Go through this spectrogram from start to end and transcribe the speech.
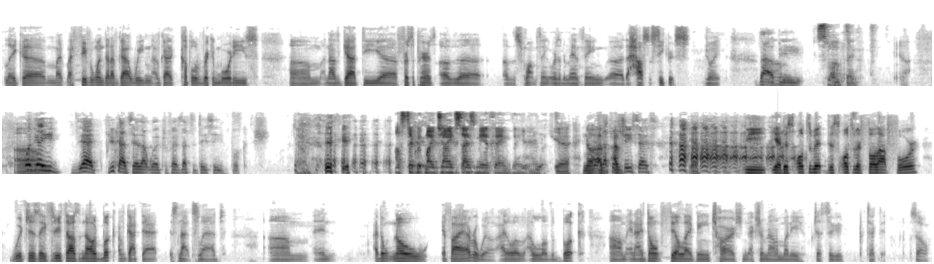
like uh, my my favorite one that I've got waiting. I've got a couple of Rick and Morty's, um, and I've got the uh, first appearance of the of the Swamp Thing, or is it the Man Thing? Uh, the House of Secrets joint. That'll Um, be Swamp. Thing. well, yeah, Um, you, yeah, you can't say that word, Professor. That's a DC book. Shh. I'll stick with my giant sized man thing. Thank you very much. yeah, no, yeah, I've, that's what I've she said. the yeah this ultimate this ultimate Fallout Four, which is a three thousand dollar book. I've got that. It's not slabs, um, and I don't know if I ever will. I love I love the book, um, and I don't feel like being charged an extra amount of money just to protect it. So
